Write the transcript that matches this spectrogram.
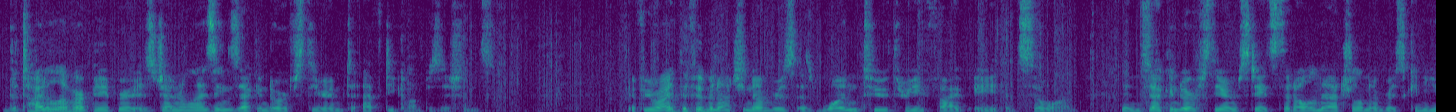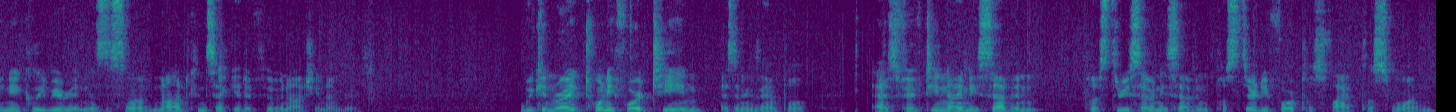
The title of our paper is Generalizing Zeckendorf's Theorem to F decompositions. If we write the Fibonacci numbers as 1, 2, 3, 5, 8, and so on, then Zeckendorf's theorem states that all natural numbers can uniquely be written as the sum of non-consecutive Fibonacci numbers. We can write 2014, as an example, as 1597 plus 377 plus 34 plus 5 plus 1,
